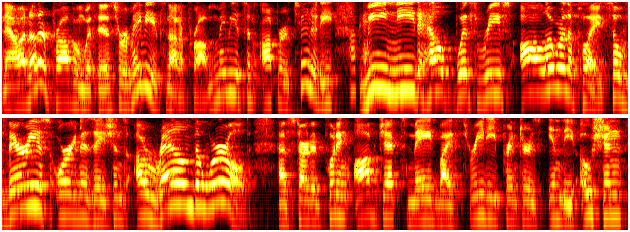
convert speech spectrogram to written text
Now another problem with this, or maybe it's not a problem, maybe it's an opportunity. Okay. We need help with reefs all over the place. So various organizations around the world have started putting objects made by 3D printers in the ocean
